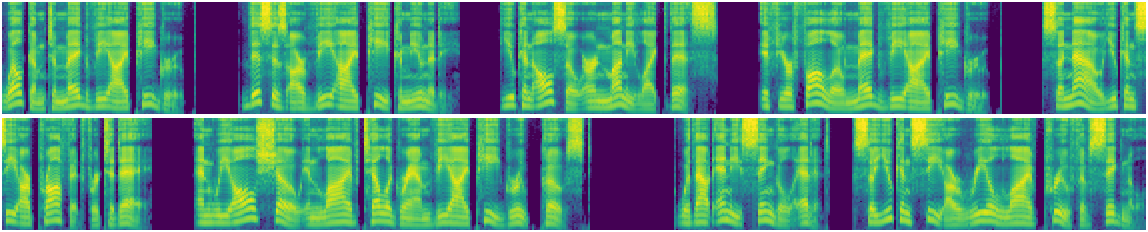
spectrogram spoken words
Welcome to Meg VIP Group. This is our VIP community. You can also earn money like this. If you follow Meg VIP Group. So now you can see our profit for today. And we all show in live Telegram VIP group post. Without any single edit. So you can see our real live proof of signal.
